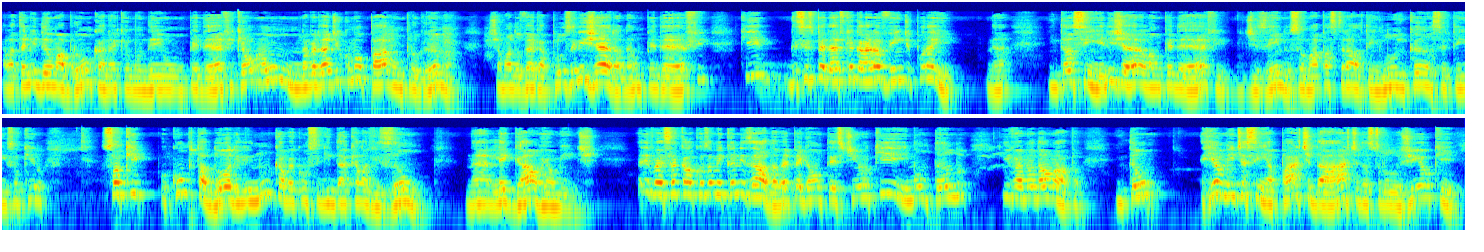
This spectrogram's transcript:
ela até me deu uma bronca, né? Que eu mandei um PDF, que é um, é um na verdade, como eu pago um programa chamado Vega Plus, ele gera né, um PDF que desses PDF que a galera vende por aí. Né? Então, assim, ele gera lá um PDF dizendo o seu mapa astral, tem lua em câncer, tem isso, aquilo. Só que o computador, ele nunca vai conseguir dar aquela visão né, legal realmente. Ele vai ser aquela coisa mecanizada, vai pegar um textinho aqui e montando e vai mandar o um mapa. Então, realmente, assim, a parte da arte da astrologia é o que?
